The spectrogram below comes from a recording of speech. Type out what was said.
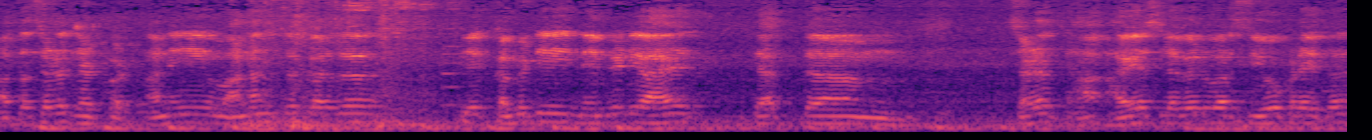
आता सगळं झटपट. आणि वाहनांचं कर्ज एक कमिटी नेमलेली आहे. त्यात सगळ्यात हा हायेस्ट लेवलवर सीओकडे येतं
